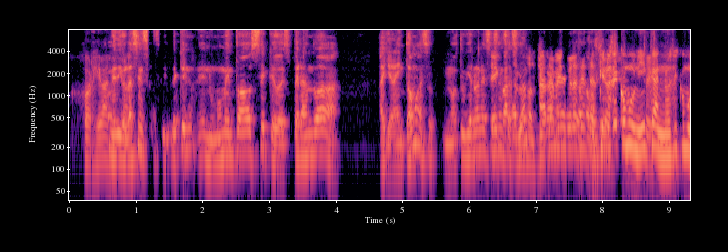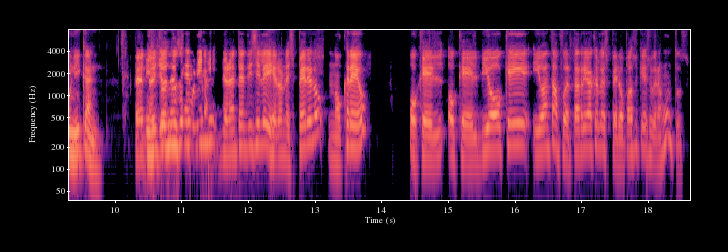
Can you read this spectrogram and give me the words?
Jorge Iván. Me dio la sensación de que en, en un momento dado se quedó esperando a, a Geraint Thomas. ¿No tuvieron esa Sí, sensación? soltaron, también tuve la sensación. Es que no se comunican, no se comunican. Pero entonces yo, no entendí, comunican. yo no entendí si le dijeron espérelo, no creo, o que él, o que él vio que iban tan fuerte arriba que lo esperó para que subieran juntos.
